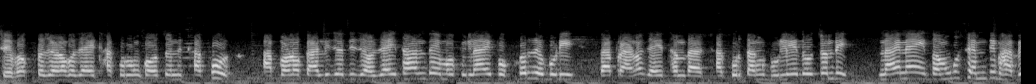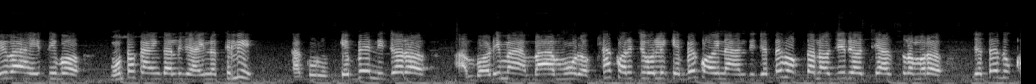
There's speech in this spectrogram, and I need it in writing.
ସେ ଭକ୍ତ ଜଣକ ଯାଇ ଠାକୁରଙ୍କୁ କହୁଛନ୍ତି ଠାକୁର ଆପଣ କାଲି ଯଦି ଜ- ଯାଇଥାନ୍ତେ ମୋ ପିଲା ଏଇ ପୋଖରୀରେ ବୁଡି ତା ପ୍ରାଣ ଯାଇଥାନ୍ତା। ଠାକୁର ତାଙ୍କୁ ଭୁଲେଇ ଦଉଛନ୍ତି ନାଇଁ ନାଇଁ ତମକୁ ସେମିତି ଭାବିବା ହେଇଥିବ। ମୁଁ ତ କାହିଁ କାଲି ଯାଇନଥିଲି। ଠାକୁର କେବେ ନିଜର ଆ, ବଡିମା ବା ମୁଁ ରକ୍ଷା କରିଛି ବୋଲି କେବେ କହିନାହାନ୍ତି। ଯେତେ ଭକ୍ତ ନଜିର ଅଛି ଆଶ୍ରମର ଯେତେ ଦୁଃଖ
